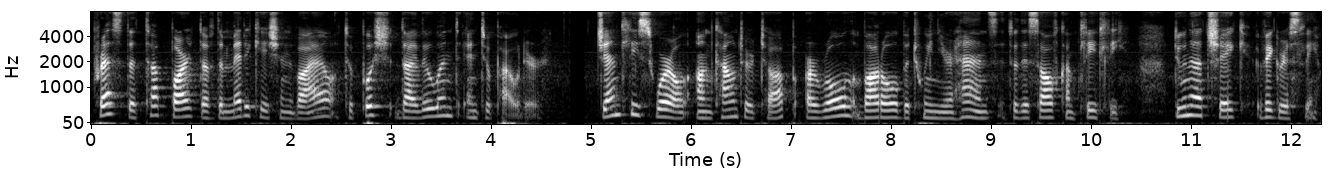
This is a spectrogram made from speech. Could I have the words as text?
Press the top part of the medication vial to push diluent into powder. Gently swirl on countertop or roll bottle between your hands to dissolve completely. Do not shake vigorously.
